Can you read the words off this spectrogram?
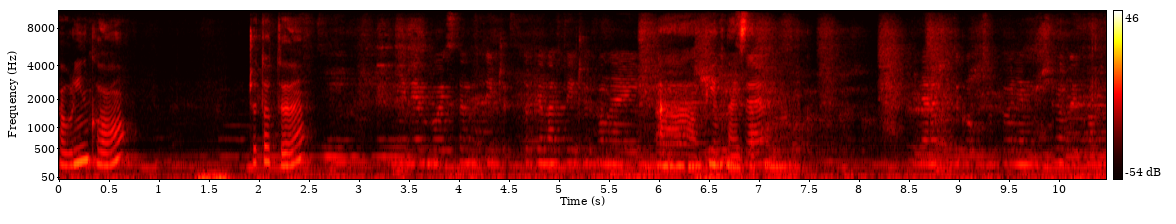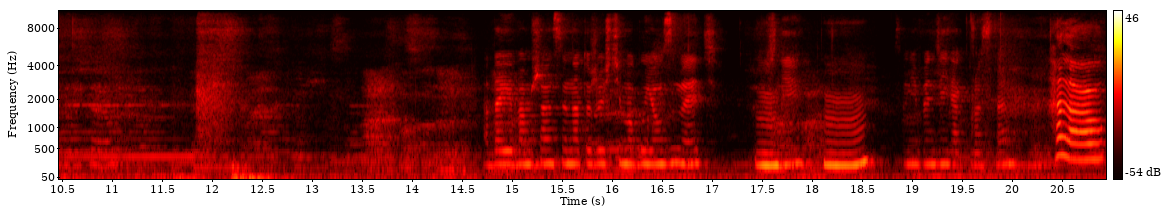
Paulinko? Czy to ty? Nie wiem, bo jestem w tej, wtopiona w tej czerwonej A, e, piękna jest ta. I na razie tylko uzupełniam środek kontury. A daję Wam szansę na to, żebyście mogły ją zmyć później, Mm. co nie będzie i tak proste. Hello!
